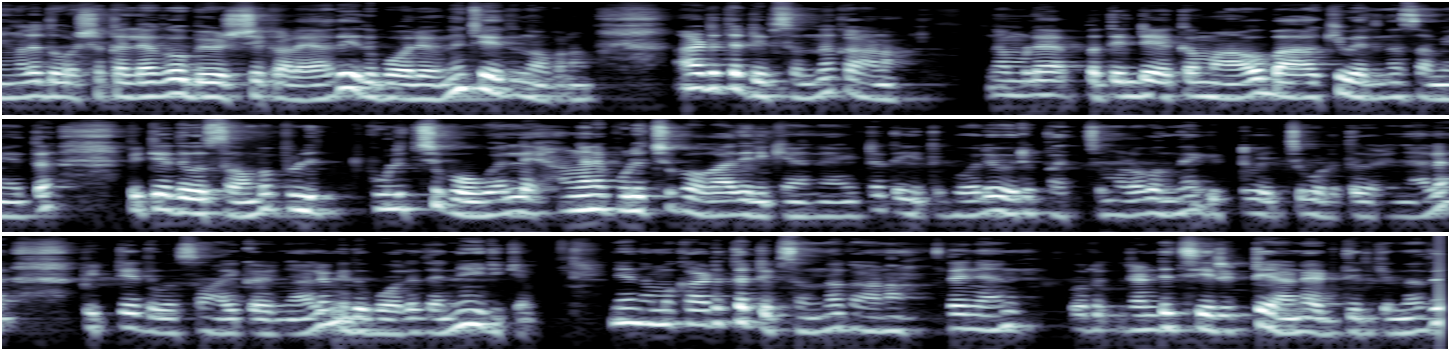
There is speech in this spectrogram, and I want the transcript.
നിങ്ങൾ ദോശക്കല്ലൊക്കെ ഉപേക്ഷിച്ച് കളയാതെ ഇതുപോലെ ഒന്ന് ചെയ്ത് നോക്കണം. അടുത്ത ടിപ്സ് ഒന്ന് കാണാം. നമ്മുടെ അപ്പത്തിന്റെയൊക്കെ മാവ് ബാക്കി വരുന്ന സമയത്ത് പിറ്റേ ദിവസമാകുമ്പോൾ പുളി പുളിച്ചു പോകും അല്ലേ? അങ്ങനെ പുളിച്ചു പോകാതിരിക്കാനായിട്ട് ഇതുപോലെ ഒരു പച്ചമുളക് ഒന്ന് ഇട്ട് വെച്ച് കൊടുത്തു കഴിഞ്ഞാൽ പിറ്റേ ദിവസം ആയി കഴിഞ്ഞാലും ഇതുപോലെ തന്നെ ഇരിക്കും. ഇനി നമുക്ക് അടുത്ത ടിപ്സ് ഒന്ന് കാണാം. ഇത് ഞാൻ ഒരു രണ്ട് ചിരട്ടയാണ് എടുത്തിരിക്കുന്നത്.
